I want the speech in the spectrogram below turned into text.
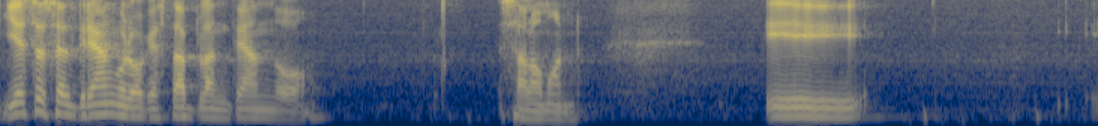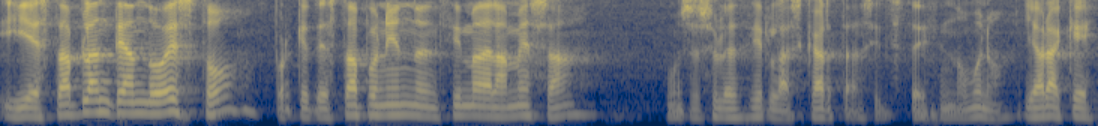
Y ese es el triángulo que está planteando Salomón. Y, está planteando esto porque te está poniendo encima de la mesa, como se suele decir, las cartas y te está diciendo, bueno, ¿y ahora qué?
